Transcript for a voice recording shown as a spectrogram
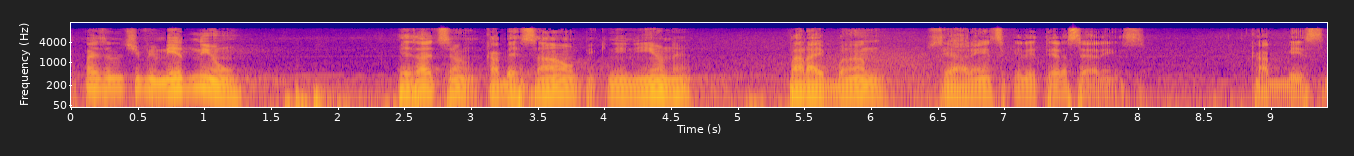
rapaz, eu não tive medo nenhum. Apesar de ser um cabeção, pequenininho, né? Paraibano, cearense, aquele era cearense. Cabeça,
